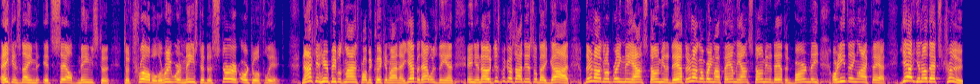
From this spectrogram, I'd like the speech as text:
Achan's name itself means to, to trouble. The root word means to disturb or to afflict. Now, I can hear people's minds probably clicking right now. Yeah, but that was the end. And you know, just because I disobeyed God, they're not going to bring me out and stone me to death. They're not going to bring my family out and stone me to death and burn me or anything like that. Yeah, you know, that's true.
